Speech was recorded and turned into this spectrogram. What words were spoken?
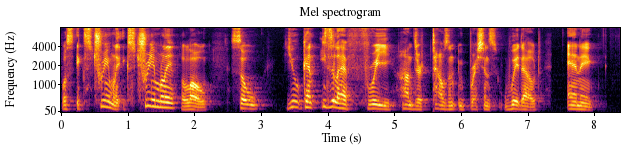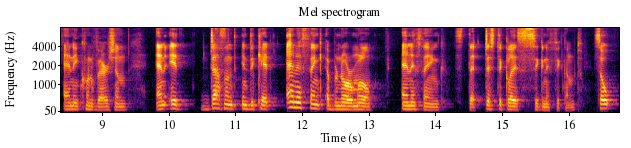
was extremely, extremely low. So you can easily have 300,000 impressions without any any conversion and it doesn't indicate anything abnormal, anything statistically significant. So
